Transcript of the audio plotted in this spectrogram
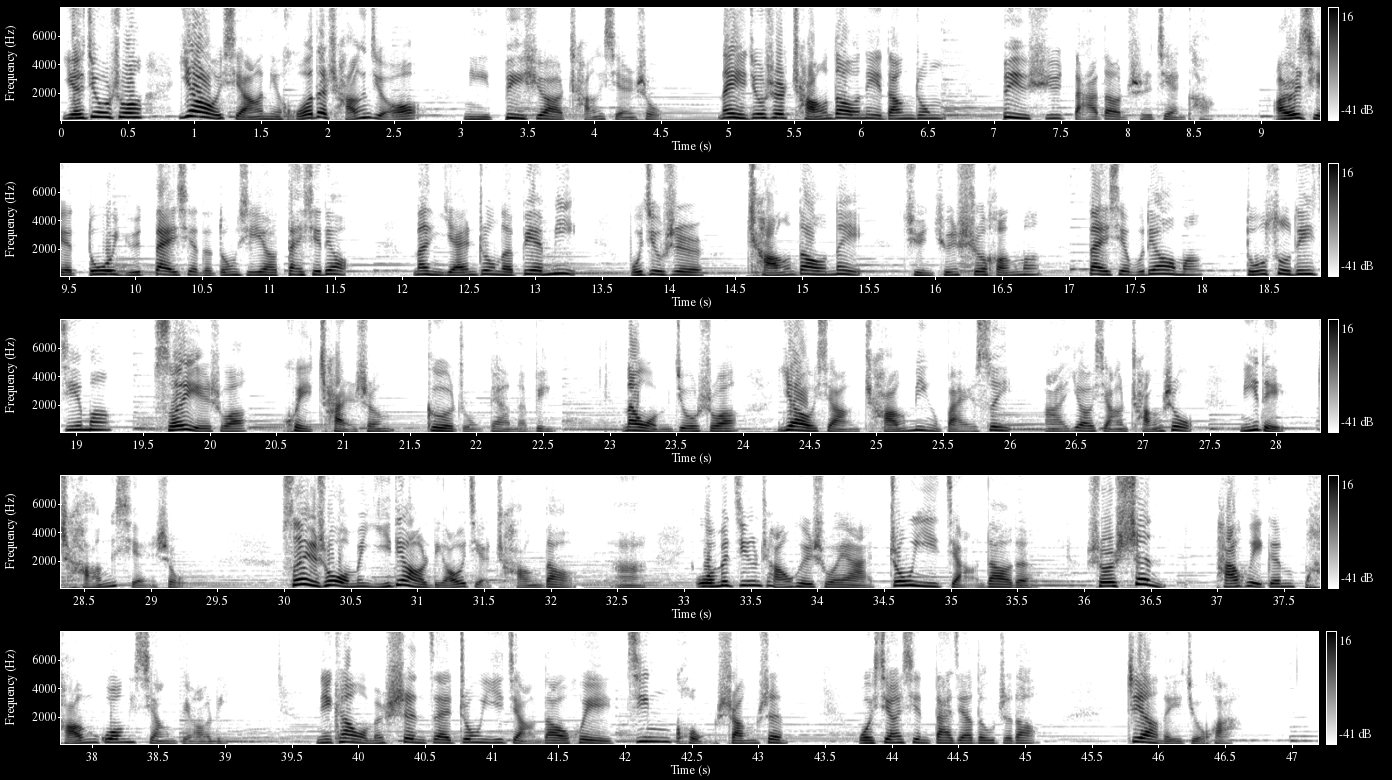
也就是说，要想你活得长久，你必须要肠先寿。那也就是肠道内当中。必须达到的是健康，而且多余代谢的东西要代谢掉。那你严重的便秘，不就是肠道内菌群失衡吗？代谢不掉吗？毒素堆积吗？所以说会产生各种各样的病。那我们就说，要想长命百岁啊，要想长寿，你得肠先寿。所以说，我们一定要了解肠道啊。我们经常会说呀，中医讲到的说肾。它会跟膀胱相表里，你看我们肾在中医讲到会惊恐伤肾，我相信大家都知道这样的一句话，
